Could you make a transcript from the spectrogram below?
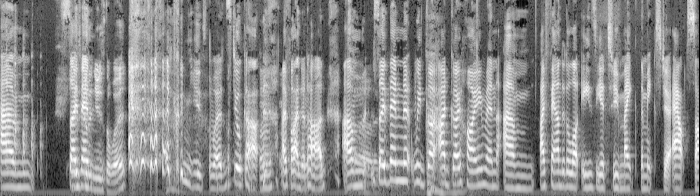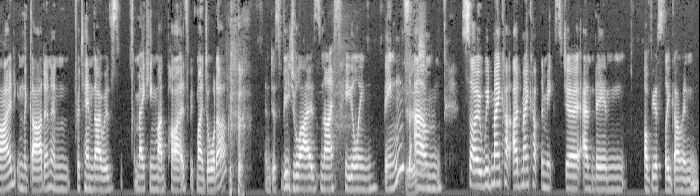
um, so You then couldn't use the word. I couldn't use the word, still can't. I find it hard. Um, Oh, so then we'd go. I'd go home, and um, I found it a lot easier to make the mixture outside in the garden and pretend I was making mud pies with my daughter, and just visualize nice healing things. Yes. Um, so we'd make up. I'd make up the mixture, and then obviously go and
